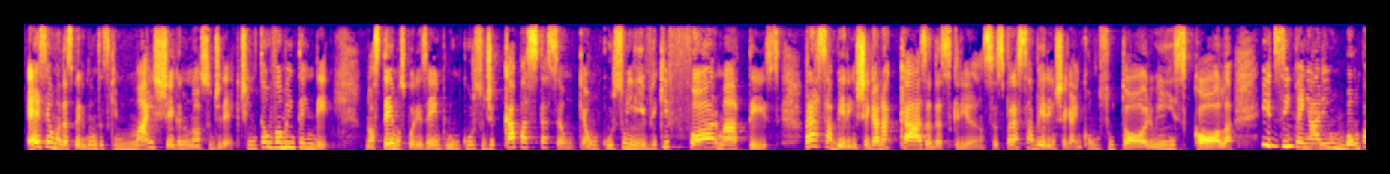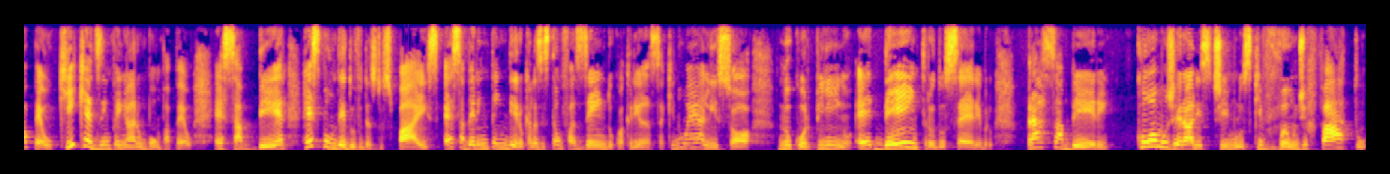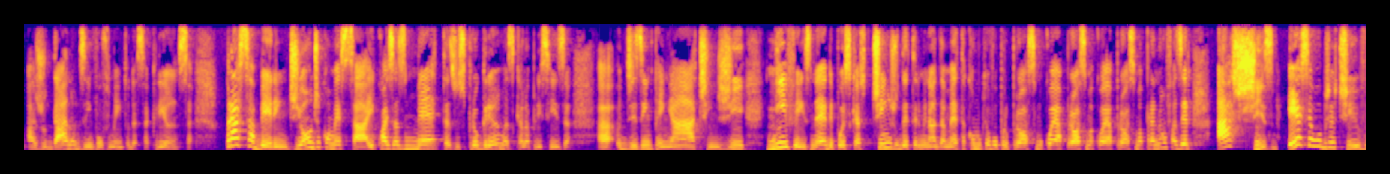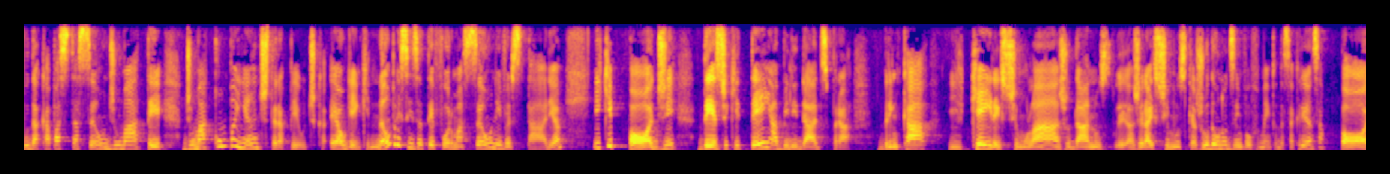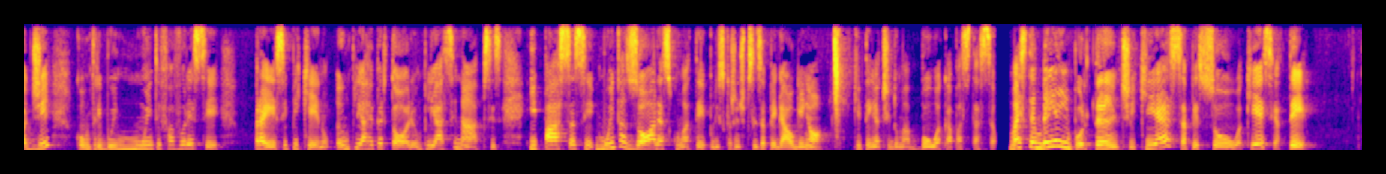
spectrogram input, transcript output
Essa é uma das perguntas que mais chega no nosso direct. Então vamos entender. Nós temos, por exemplo, um curso de capacitação, que é um curso livre que forma ATs para saberem chegar na casa das crianças, para saberem chegar em consultório, em escola e desempenharem um bom papel. O que é desempenhar um bom papel? É saber responder dúvidas dos pais, é saber entender o que elas estão fazendo com a criança, que não é ali só no corpinho, é dentro do cérebro, para saberem como gerar estímulos que vão de fato ajudar no desenvolvimento dessa criança, para saberem de onde começar e quais as metas, os programas que ela precisa uh, desempenhar, atingir, níveis, né? Depois que atinjo determinada meta, como que eu vou para o próximo, qual é a próxima, qual é a próxima, para não fazer achismo. Esse é o objetivo da capacitação de uma AT, de uma acompanhante terapêutica. É alguém que não precisa ter formação universitária e que pode, desde que tenha habilidades para brincar, e queira estimular, ajudar nos, a gerar estímulos que ajudam no desenvolvimento dessa criança, pode contribuir muito e favorecer para esse pequeno ampliar repertório, ampliar sinapses e passa-se muitas horas com a T, por isso que a gente precisa pegar alguém, ó, que tenha tido uma boa capacitação. Mas também é importante que essa pessoa, que esse AT,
